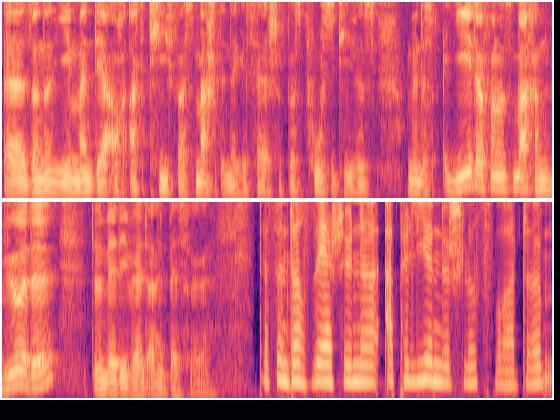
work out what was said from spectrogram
äh, sondern jemand, der auch aktiv was macht in der Gesellschaft, was Positives. Und wenn das jeder von uns machen würde, dann wäre die Welt eine bessere. Das sind doch sehr schöne appellierende Schlussworte.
